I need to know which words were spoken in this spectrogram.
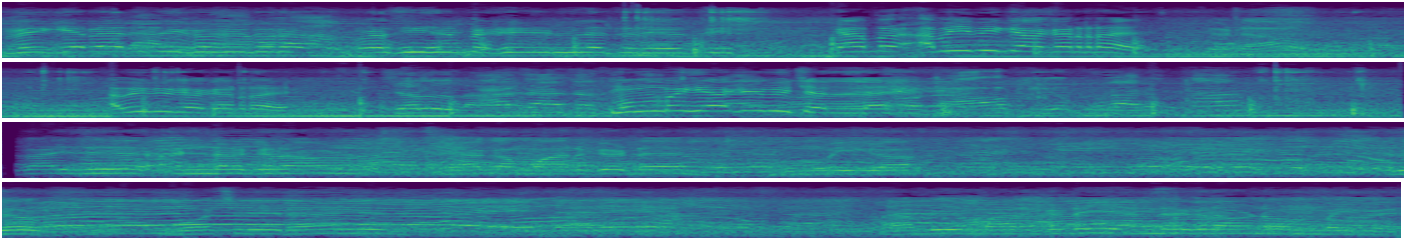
मैं कह रहा था देखो रसीन पे हिलत नहीं होती। क्या पर अभी भी क्या कर रहा है? अभी भी क्या कर रहा है? चल आजा आजा मुंबई आके भी चल रहा है। गाइस ये अंडरग्राउंड यहाँ का मार्केट है, मुंबई का। लोग वॉच ले रहे हैं ये। यहाँ पे ये मार्केट है, ये अंडरग्राउंड है मुंबई में।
